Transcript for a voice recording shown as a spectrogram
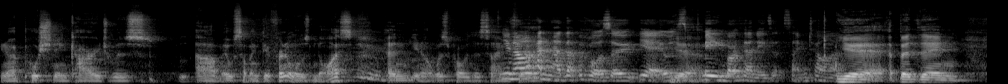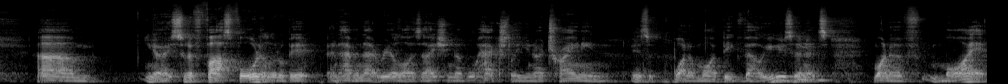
you know, push and encourage was. Um, it was something different. It was nice, and you know, it was probably the same. You know, I hadn't had that before, so yeah, it was Yeah. meeting both our needs at the same time. Yeah, but then, um, you know, sort of fast forward a little bit and having that realization of, well, actually, you know, training is one of my big values and it's one of my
